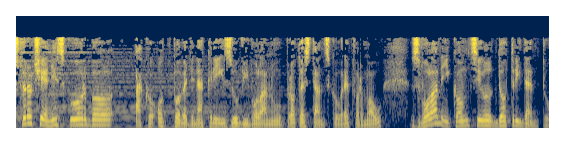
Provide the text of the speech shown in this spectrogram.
storočie neskôr bol ako odpoveď na krízu vyvolanú protestantskou reformou zvolaný koncil do Tridentu.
